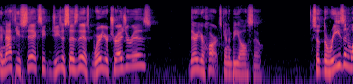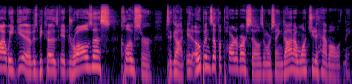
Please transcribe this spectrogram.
In Matthew 6, he, Jesus says this where your treasure is, there your heart's going to be also. So the reason why we give is because it draws us closer to God. It opens up a part of ourselves, and we're saying, God, I want you to have all of me.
